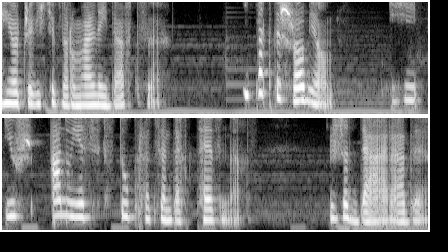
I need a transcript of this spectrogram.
I oczywiście w normalnej dawce. I tak też robią. I już Anu jest w stu procentach pewna, że da radę,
